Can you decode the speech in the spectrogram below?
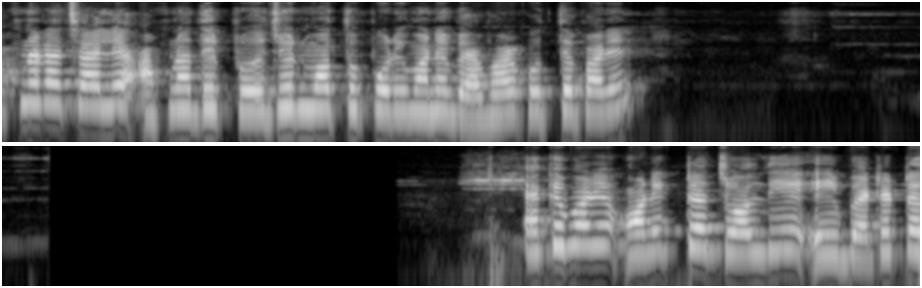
আপনারা চাইলে আপনাদের প্রয়োজন মতো পরিমাণে ব্যবহার করতে পারেন। একেবারে অনেকটা জল দিয়ে এই ব্যাটারটা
